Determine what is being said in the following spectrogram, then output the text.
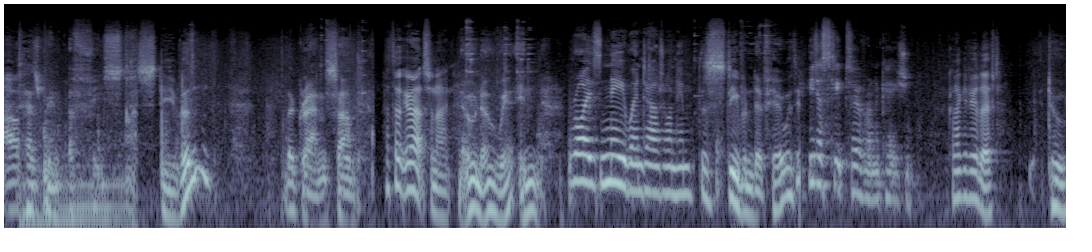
It has been a feast. Stephen, the grandson. I thought you were out tonight. No, no, we're in. Roy's knee went out on him. Does Stephen live here with you? He just sleeps over on occasion. Can I give you a lift? To.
